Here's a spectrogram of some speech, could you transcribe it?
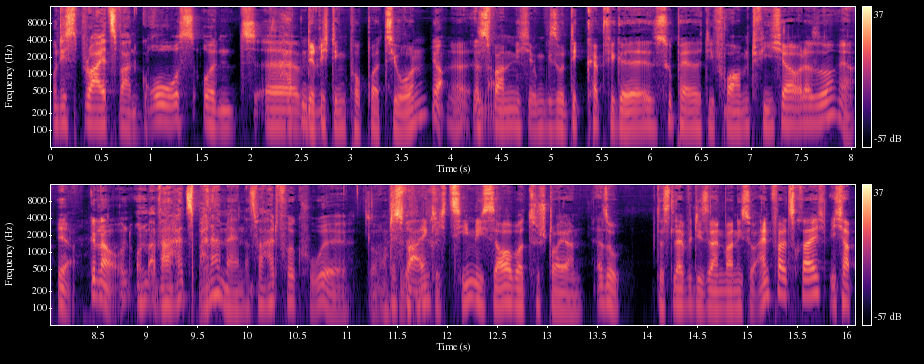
und die Sprites waren groß und ähm, hatten die richtigen Proportionen. Ja, ne? es genau. waren nicht irgendwie so dickköpfige, super deformed Viecher oder so. Ja, ja, genau und, und man war halt Spider-Man, das war halt voll cool. So. Das war eigentlich ziemlich sauber zu steuern. Also das Leveldesign war nicht so einfallsreich. Ich habe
